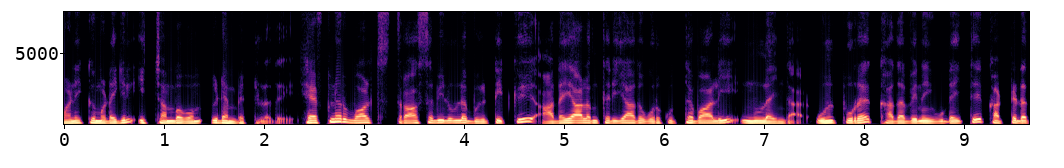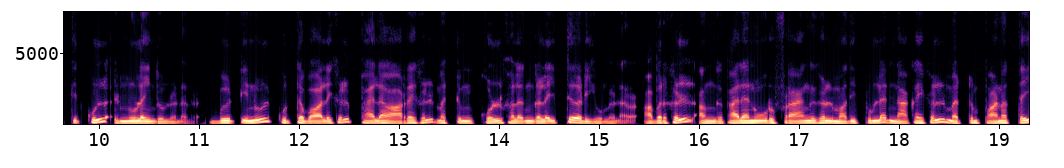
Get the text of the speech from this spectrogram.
மணிக்கும் இடையில் இச்சம்பவம் இடம்பெற்றுள்ளது. ஹெஃப்னர் வால்ட்ஸ் திராசவில் உள்ள வீட்டிற்கு அடையாளம் தெரியாத ஒரு குற்றவாளி நுழைந்தார். உள்புற கதவினை உடைத்து கட்டிடத்திற்குள் நுழைந்துள்ளனர். வீட்டினுள் குற்றவாளிகள் பல அறைகள் மற்றும் கொள்கலன்களை தேடியுள்ளனர். அவர்கள் அங்கு பல நூறு பிராங்குகள் மதிப்புள்ள நகைகள் மற்றும் பணத்தை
